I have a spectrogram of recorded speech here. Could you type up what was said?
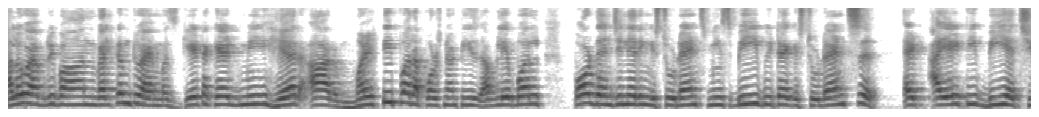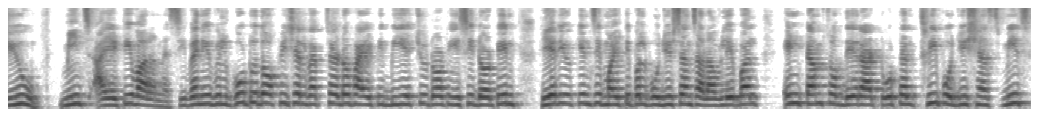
Hello everyone, welcome to IMS Gate Academy. Here are multiple opportunities available for the engineering students, means BE BTech students at IIT BHU, means IIT Varanasi. When you will go to the official website of iitbhu.ac.in, here you can see multiple positions are available. In terms of there are total three positions, means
